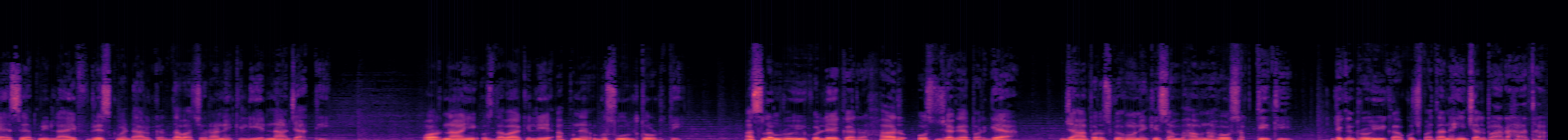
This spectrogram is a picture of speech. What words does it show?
ऐसे अपनी लाइफ रिस्क में डालकर दवा चुराने के लिए ना जाती और ना ही उस दवा के लिए अपने वसूल तोड़ती। असलम रूही को लेकर हर उस जगह पर गया, जहाँ पर उसके होने की संभावना हो सकती थी, लेकिन रूही का कुछ पता नहीं चल पा रहा था।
